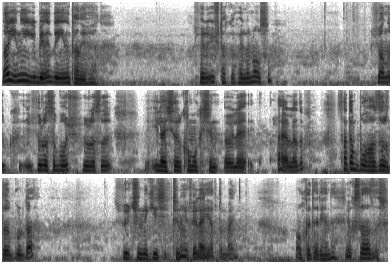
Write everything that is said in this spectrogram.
Daha yeni beni de yeni tanıyor yani. Şöyle 3 dakika falan olsun. Şu anlık şurası boş. Şurası ilaçları koymak için öyle ayarladım. Zaten bu hazırdı burada. Şu içindeki şi- tüney falan yaptım ben. O kadar yani. Yoksa hazır.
